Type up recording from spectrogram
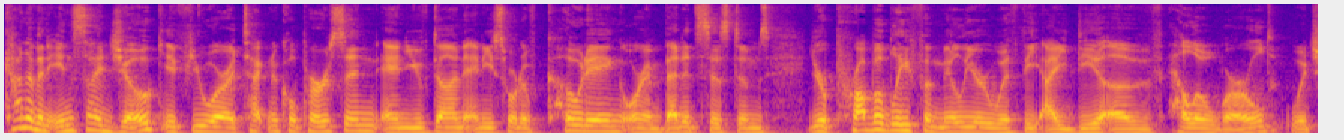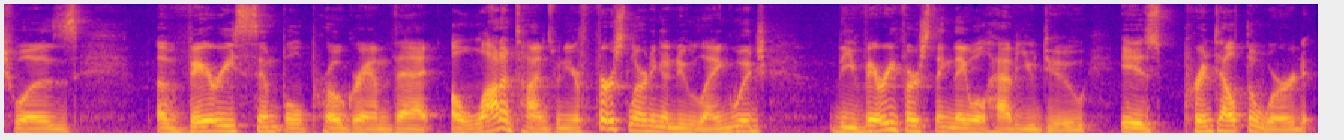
kind of an inside joke. If you are a technical person and you've done any sort of coding or embedded systems, you're probably familiar with the idea of Hello World, which was a very simple program that a lot of times when you're first learning a new language, the very first thing they will have you do is print out the word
